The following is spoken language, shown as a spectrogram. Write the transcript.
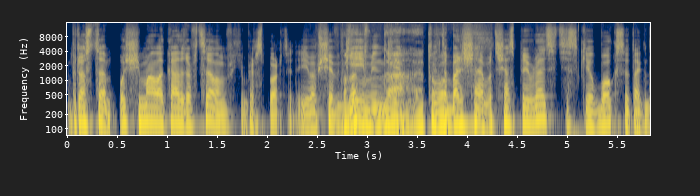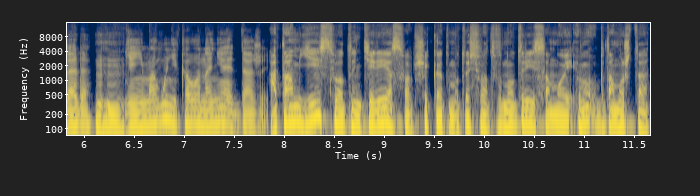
Просто очень мало кадров в целом в киберспорте и вообще в Вот это гейминге. да, это это вот- большая. Вот сейчас появляются эти скиллбоксы и так далее. Мгм. Я не могу никого нанять даже. А там есть вот интерес вообще к этому, то есть вот внутри самой, ну, потому что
